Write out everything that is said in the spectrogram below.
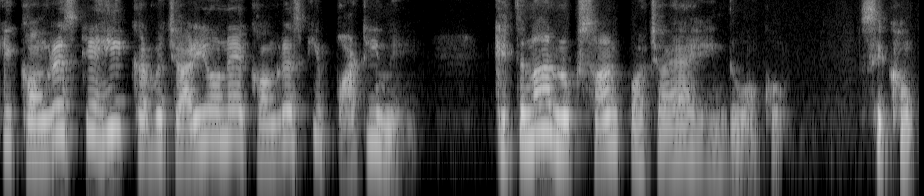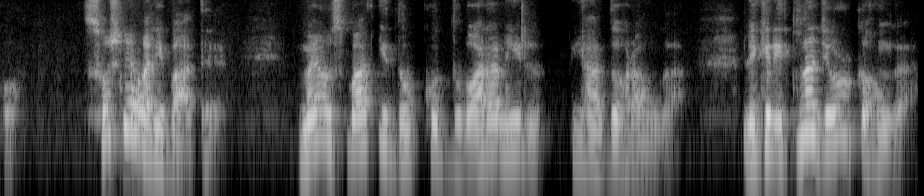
कि कांग्रेस के ही कर्मचारियों ने कांग्रेस की पार्टी में कितना नुकसान पहुँचाया है हिंदुओं को सिखों को। सोचने वाली बात है मैं उस बात की दो, को दोबारा नहीं यहाँ दोहराऊँगा लेकिन इतना ज़रूर कहूँगा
